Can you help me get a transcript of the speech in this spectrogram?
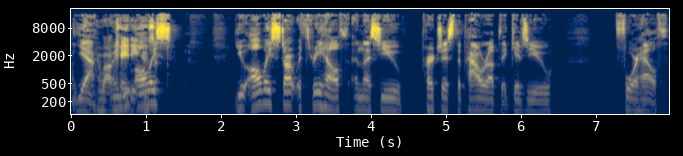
Yeah, well, I mean, Katie you always isn't. You always start with three health unless you purchase the power up that gives you four health.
